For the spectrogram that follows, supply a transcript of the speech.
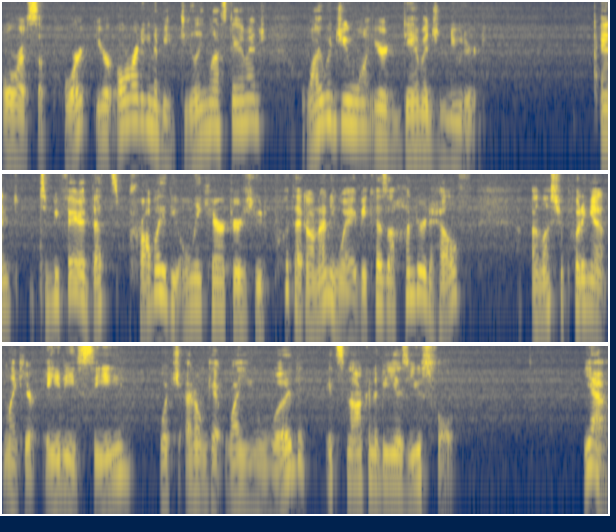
or a support, you're already going to be dealing less damage. Why would you want your damage neutered? And to be fair, that's probably the only characters you'd put that on anyway, because 100 health, unless you're putting it like your ADC which I don't get why you would, it's not going to be as useful. yeah,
